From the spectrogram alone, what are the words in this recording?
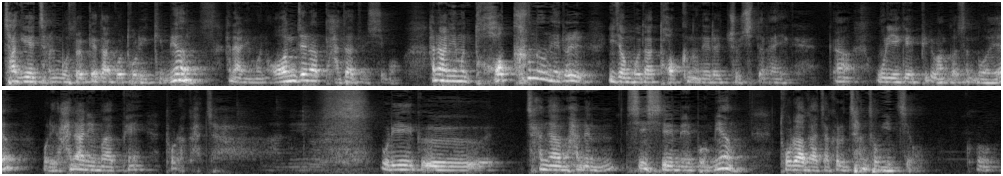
자기의 잘못을 깨닫고 돌이키면 하나님은 언제나 받아주시고 하나님은 더 큰 은혜를 이전보다 더 큰 은혜를 주시더라 이거예요. 그러니까 우리에게 필요한 것은 뭐예요? 우리가 하나님 앞에 돌아가자. 우리 그 찬양하는 CCM에 보면 돌아가자 그런 찬송이 있죠. 그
